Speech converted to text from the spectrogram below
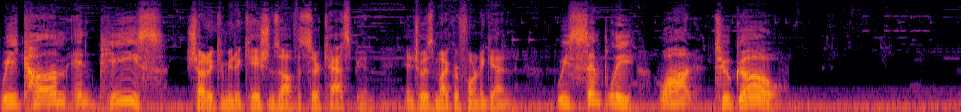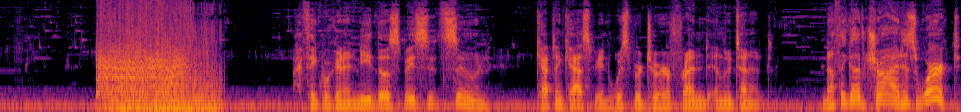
We come in peace, shouted Communications Officer Caspian into his microphone again. We simply want to go. I think we're going to need those spacesuits soon, Captain Caspian whispered to her friend and lieutenant. Nothing I've tried has worked,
